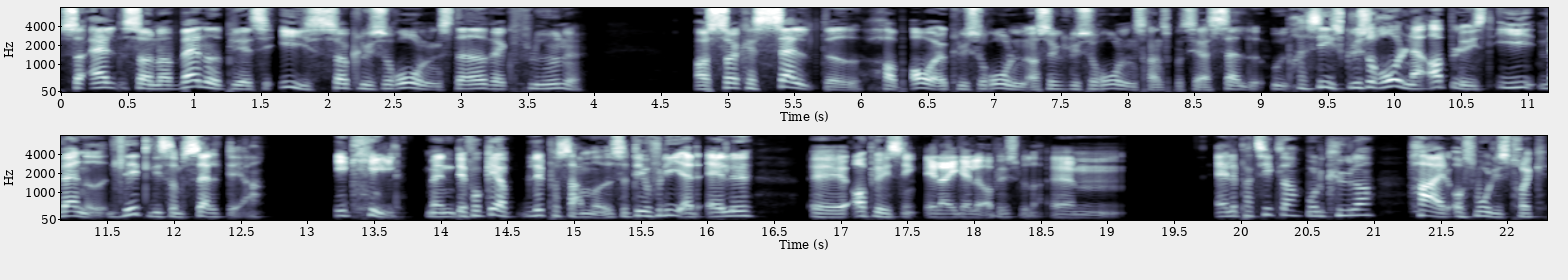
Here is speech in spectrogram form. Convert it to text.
Så, alt, så når vandet bliver til is, så er glycerolen stadigvæk flydende. Og så kan saltet hoppe over i glycerolen, og så kan glycerolen transportere saltet ud. Præcis. Glycerolen er opløst i vandet, lidt ligesom salt det er. Ikke helt, men det fungerer lidt på samme måde. Så det er jo fordi, at alle øh, opløsning, eller ikke alle opløsningsmidler, øhm, alle partikler, molekyler, har et osmotisk tryk.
